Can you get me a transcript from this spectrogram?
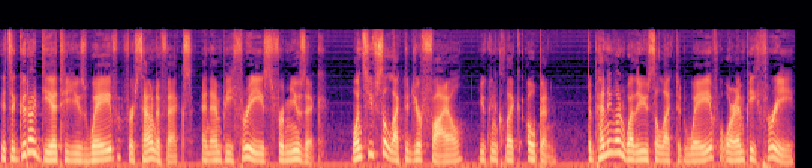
It's a good idea to use WAV for sound effects and MP3s for music. Once you've selected your file, you can click Open. Depending on whether you selected WAV or MP3,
